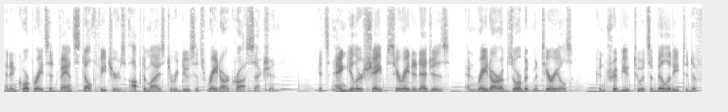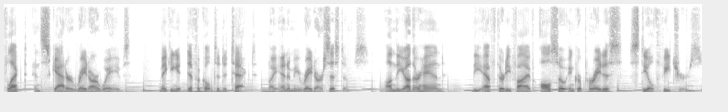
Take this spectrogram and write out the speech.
and incorporates advanced stealth features optimized to reduce its radar cross-section. Its angular shape, serrated edges, and radar-absorbent materials contribute to its ability to deflect and scatter radar waves, making it difficult to detect by enemy radar systems. On the other hand, the F-35 also incorporates stealth features,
